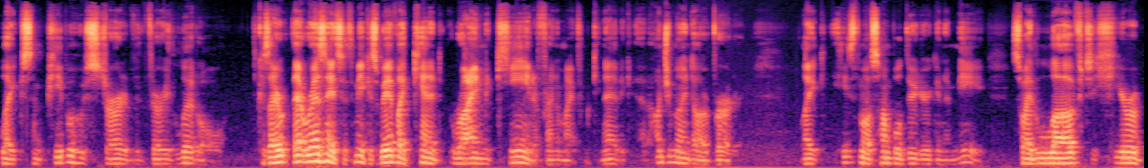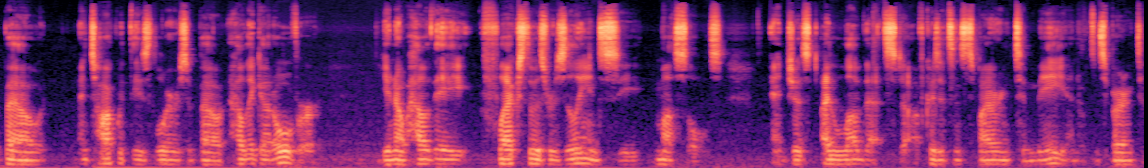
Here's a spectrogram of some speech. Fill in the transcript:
like some people who started with very little because I that resonates with me because we have like Ken, Ryan McKeen, a friend of mine from Connecticut, had a hundred million dollar verdict. Like he's the most humble dude you're going to meet. So I love to hear about and talk with these lawyers about how they got over, you know, how they flex those resiliency muscles, and just I love that stuff because it's inspiring to me and it's inspiring to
